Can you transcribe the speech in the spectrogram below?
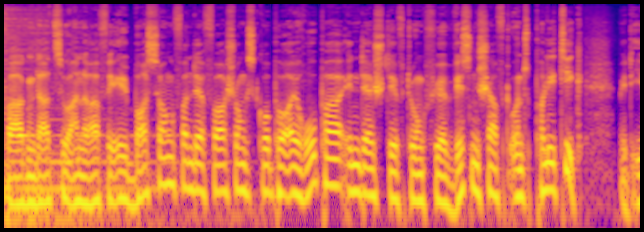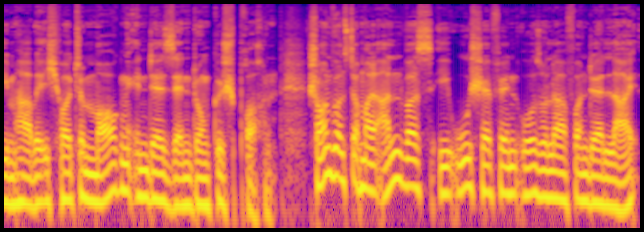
Fragen dazu an Raphael Bossong von der Forschungsgruppe Europa in der Stiftung für Wissenschaft und Politik. Mit ihm habe ich heute Morgen in der Sendung gesprochen. Schauen wir uns doch mal an, was EU-Chefin Ursula von der Leyen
